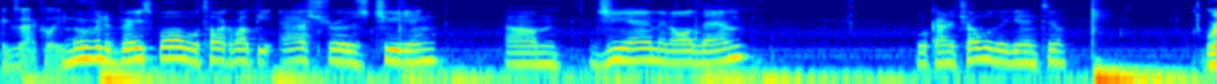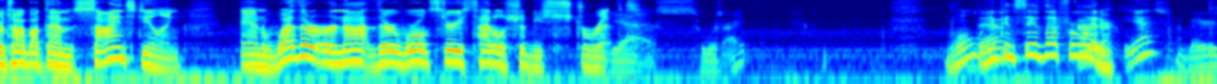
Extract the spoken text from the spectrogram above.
exactly. Moving to baseball, we'll talk about the Astros cheating, um, GM and all them. What kind of trouble they get into? We're going to talk about them sign stealing and whether or not their World Series title should be stripped. Yes. Which I. Well, you can save that for later. Yes, very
